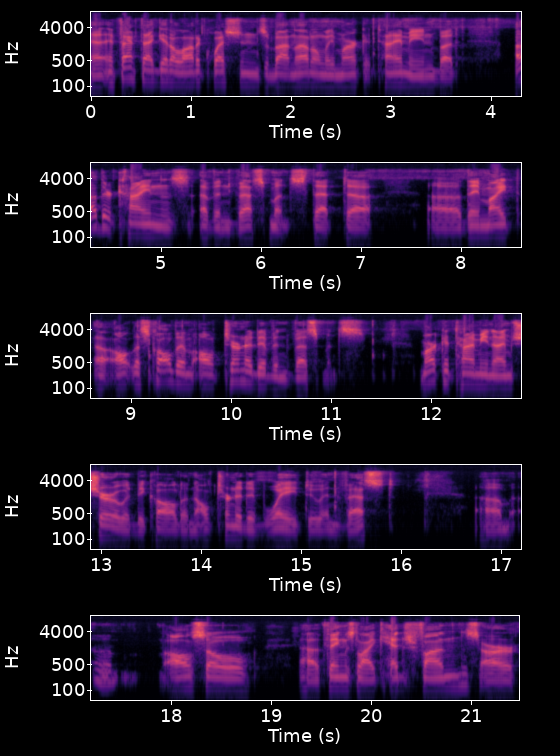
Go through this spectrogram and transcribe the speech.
Uh, in fact, I get a lot of questions about not only market timing, but other kinds of investments that uh, uh they might, uh, let's call them alternative investments. Market timing, I'm sure, would be called an alternative way to invest. Um, um also, uh, things like hedge funds are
